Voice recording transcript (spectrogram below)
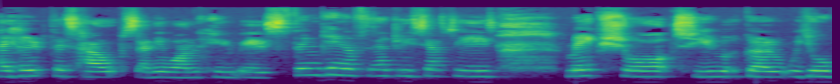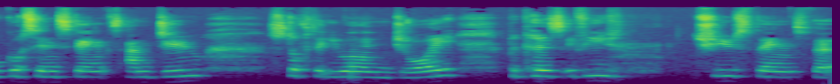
I hope this helps anyone who is thinking of their GCSEs. Make sure to go with your gut instincts and do stuff that you will enjoy because if you choose things that,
